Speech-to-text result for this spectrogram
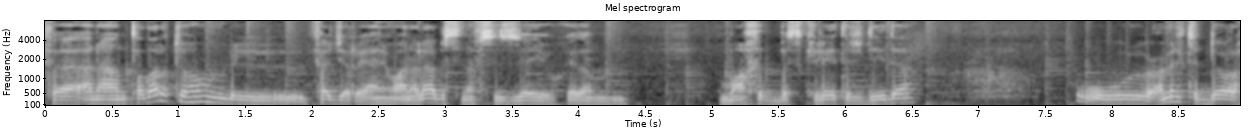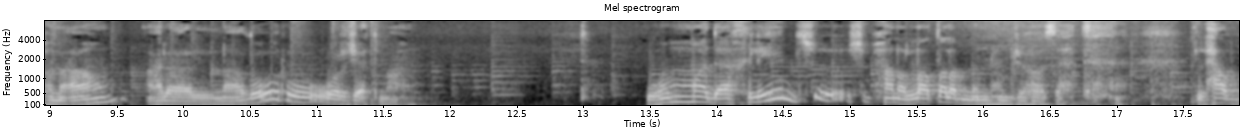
فأنا انتظرتهم بالفجر يعني وأنا لابس نفس الزي وكذا م- ماخذ بسكليتة جديدة وعملت الدورة معاهم على الناظور ورجعت معهم. وهم داخلين سبحان الله طلب منهم جوازات الحظ.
